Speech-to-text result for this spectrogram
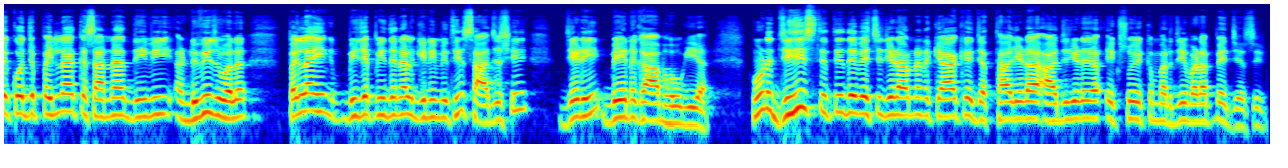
ਤੇ ਕੁਝ ਪਹਿਲਾਂ ਕਿਸਾਨਾਂ ਦੀ ਵੀ ਇੰਡੀਵਿਜੂਅਲ ਪਹਿਲਾਂ ਹੀ ਬੀਜੇਪੀ ਦੇ ਨਾਲ ਗਿਣੀ ਮਿਥੀ ਸਾਜ਼ਿਸ਼ ਸੀ ਜਿਹੜੀ ਬੇਨਕਾਬ ਹੋ ਗਈ ਆ। ਹੁਣ ਜਿਹੀ ਸਥਿਤੀ ਦੇ ਵਿੱਚ ਜਿਹੜਾ ਉਹਨਾਂ ਨੇ ਕਿਹਾ ਕਿ ਜੱਥਾ ਜਿਹੜਾ ਅੱਜ ਜਿਹੜਾ 101 ਮਰਜ਼ੀ ਵਾਲਾ ਭੇਜੇ ਸੀ,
